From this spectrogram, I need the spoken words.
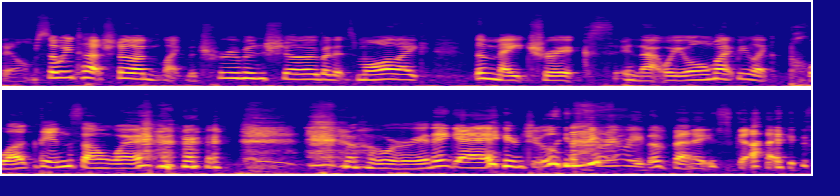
films. So we touched on like the Truman Show, but it's more like the Matrix in that we all might be like plugged in somewhere. We're in a game. Julie's giving me the face, guys.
